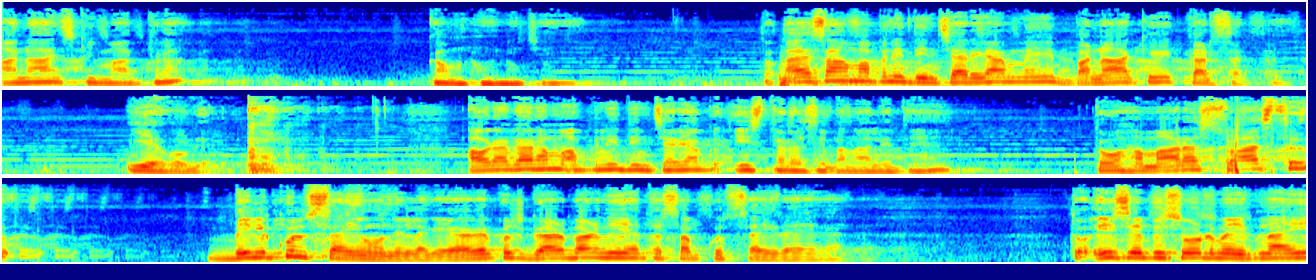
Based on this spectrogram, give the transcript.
अनाज की मात्रा कम होनी चाहिए। तो ऐसा हम अपनी दिनचर्या में बना के कर सकते ये हो गया। और अगर हम अपनी दिनचर्या को इस तरह से बना लेते हैं तो हमारा स्वास्थ्य बिल्कुल सही होने लगेगा अगर कुछ गड़बड़ भी है तो सब कुछ सही रहेगा। तो इस एपिसोड में इतना ही।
